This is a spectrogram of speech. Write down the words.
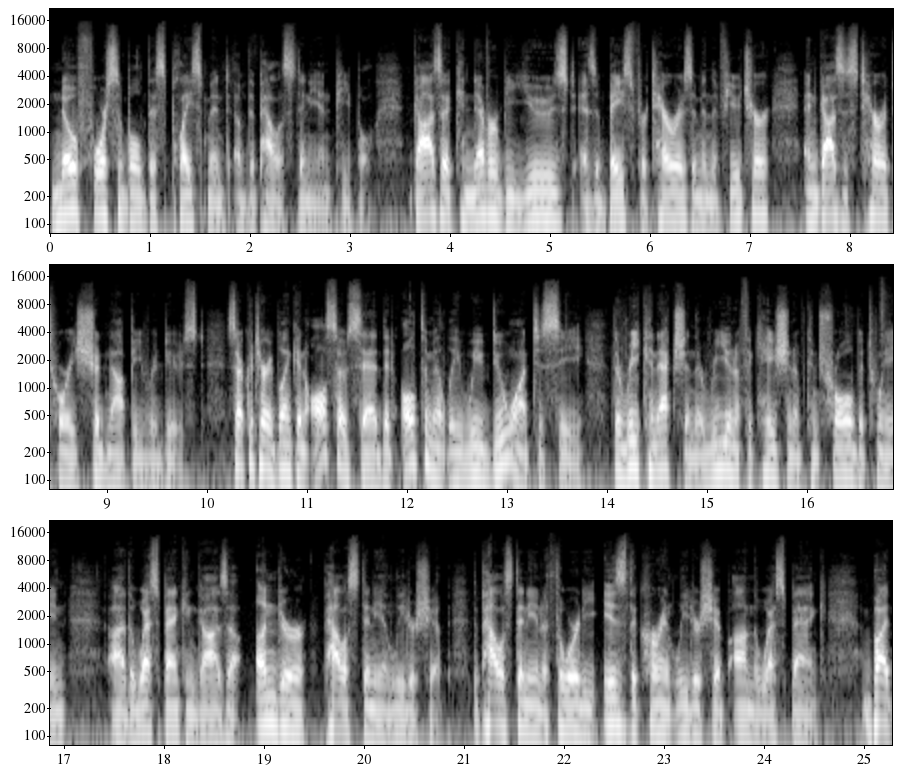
no forcible displacement of the Palestinian people. Gaza can never be used as a base for terrorism in the future, and Gaza's territory should not be reduced. Secretary Blinken also said that ultimately we do want to see the reconnection, the reunification of control between uh, the West Bank and Gaza under Palestinian leadership. The Palestinian Authority is the current leadership on the West Bank. But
